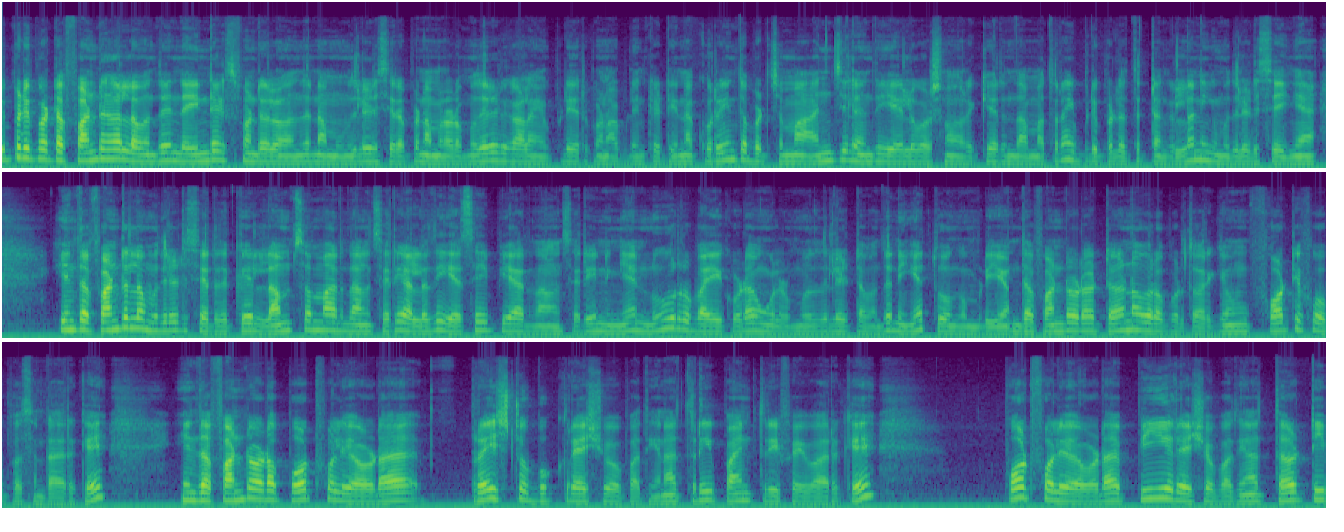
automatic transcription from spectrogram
இப்படிப்பட்ட ஃபண்டுகளில் வந்து இந்த இண்டெக்ஸ் ஃபண்டில் வந்து நம்ம முதலீடு செய்கிறப்ப நம்மளோட முதலீடு காலம் எப்படி இருக்கணும் அப்படின்னு கேட்டிங்கன்னா குறைந்தபட்சமாக அஞ்சுலேருந்து ஏழு வருஷம் வரைக்கும் இருந்தால் மாத்திரம் இப்படிப்பட்ட திட்டங்களில் நீங்கள் முதலீடு செய்யுங்க. இந்த ஃபண்டில் முதலீடு செய்கிறதுக்கு லம்சமாக இருந்தாலும் சரி அல்லது எஸ்ஐபியாக இருந்தாலும் சரி நீங்கள் நூறு ரூபாய் கூட உங்களோட முதலீட்டை வந்து நீங்கள் தூங்க முடியும். இந்த ஃபண்டோட டேர்ன் ஓவரை பொறுத்த வரைக்கும் ஃபார்ட்டி ஃபோர் பர்சென்ட்டாக இருக்குது இந்த ஃபண்டோட போர்ட்ஃபோலியோட ப்ரைஸ் டு புக் ரேஷியோ பார்த்தீங்கன்னா த்ரீ பாயிண்ட் த்ரீ ஃபைவாக இருக்குது போர்ட்ஃபோலியோவோட பிஇ ரேஷியோ பார்த்தீங்கன்னா தேர்ட்டி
